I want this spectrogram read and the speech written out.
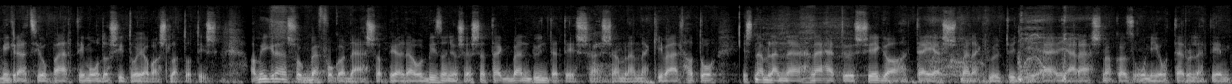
migrációpárti módosító javaslatot is. A migránsok befogadása például bizonyos esetekben büntetéssel sem lenne kiváltható, és nem lenne lehetőség a teljes menekültügyi eljárásnak az unió területén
